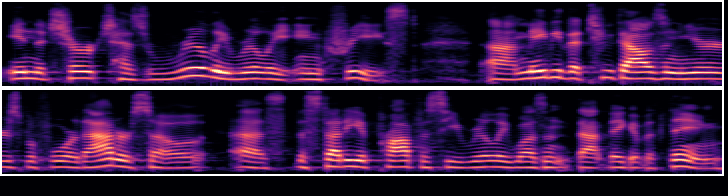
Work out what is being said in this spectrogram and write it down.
in the church has really, really increased. Uh, maybe the 2,000 years before that or so, uh, the study of prophecy really wasn't that big of a thing.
